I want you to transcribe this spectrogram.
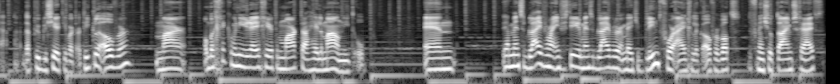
Ja, daar publiceert hij wat artikelen over. Maar op een gekke manier reageert de markt daar helemaal niet op. En ja, mensen blijven maar investeren. Mensen blijven er een beetje blind voor eigenlijk over wat de Financial Times schrijft.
